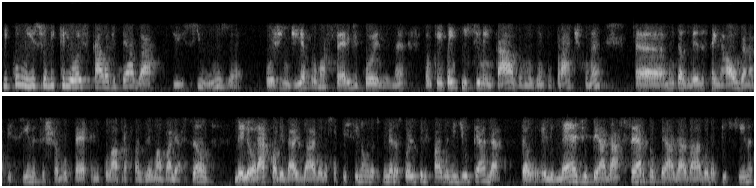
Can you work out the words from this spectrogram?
e com isso ele criou a escala de pH, que se usa hoje em dia para uma série de coisas, né? Então quem tem piscina em casa, um exemplo prático, né? É, muitas vezes tem alga na piscina, você chama o técnico lá para fazer uma avaliação, melhorar a qualidade da água da sua piscina, uma das primeiras coisas que ele faz é medir o pH. Então, ele mede o pH, acerta o pH da água da piscina,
